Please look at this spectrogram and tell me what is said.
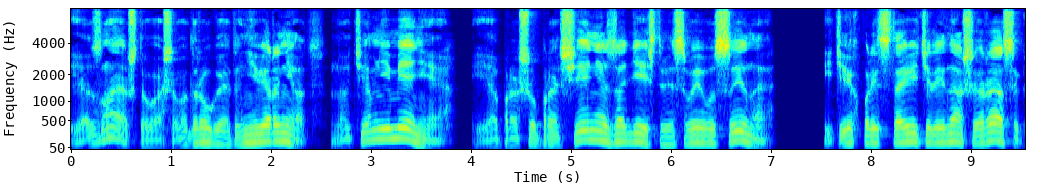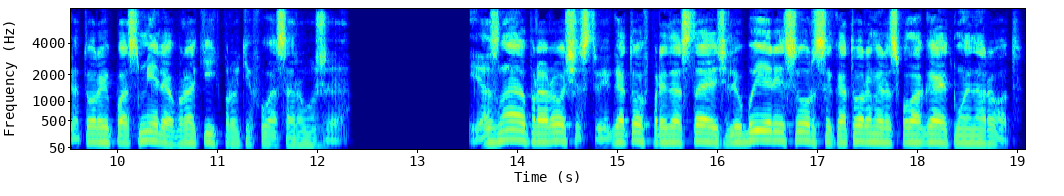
я знаю, что вашего друга это не вернет, но тем не менее, я прошу прощения за действия своего сына и тех представителей нашей расы, которые посмели обратить против вас оружие. Я знаю о пророчестве и готов предоставить любые ресурсы, которыми располагает мой народ.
